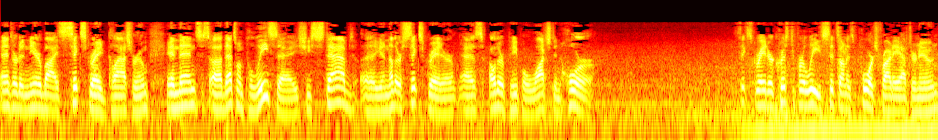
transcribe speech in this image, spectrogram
entered a nearby sixth grade classroom, and then uh, that's when police say she stabbed uh, another sixth grader as other people watched in horror. Sixth grader Christopher Lee sits on his porch Friday afternoon.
